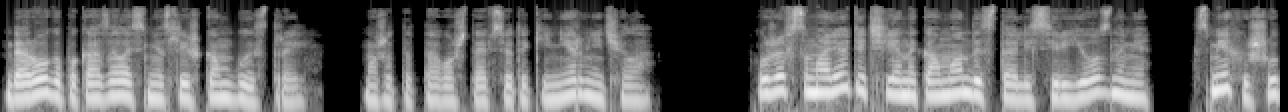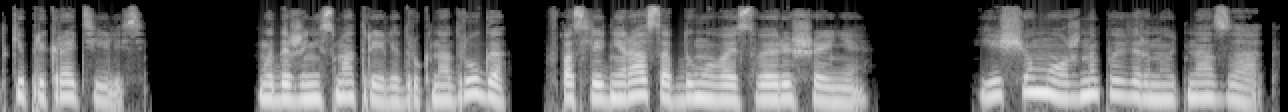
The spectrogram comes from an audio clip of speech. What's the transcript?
Дорога показалась мне слишком быстрой. Может, от того, что я все таки нервничала. Уже в самолете члены команды стали серьезными, смех и шутки прекратились. Мы даже не смотрели друг на друга, в последний раз обдумывая свое решение. Еще можно повернуть назад.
